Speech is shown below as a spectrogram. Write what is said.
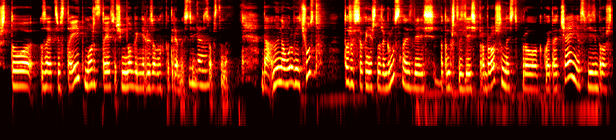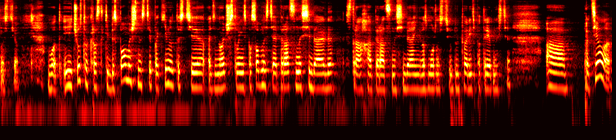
что за этим стоит, может стоять очень много нереализованных потребностей, да. собственно. Да, ну и на уровне чувств тоже все, конечно же, грустно здесь, потому что здесь про брошенность, про какое-то отчаяние в связи с брошенностью. Вот. И чувство как раз-таки беспомощности, покинутости, одиночества, неспособности опираться на себя или страха опираться на себя, невозможности удовлетворить потребности. А про тело.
